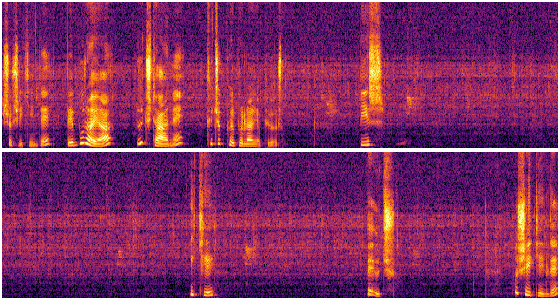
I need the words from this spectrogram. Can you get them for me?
Şu şekilde ve buraya 3 tane küçük pırpırlar yapıyorum. 1 2 ve 3. Bu şekilde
